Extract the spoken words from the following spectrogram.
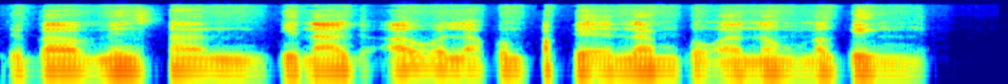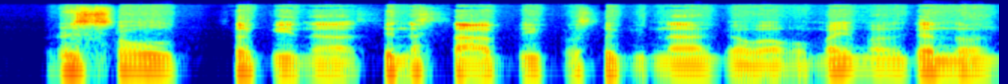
Di ba? Minsan ginag ah, wala akong pakialam kung anong maging result sa gina, sinasabi ko sa ginagawa ko. May mga ganun.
